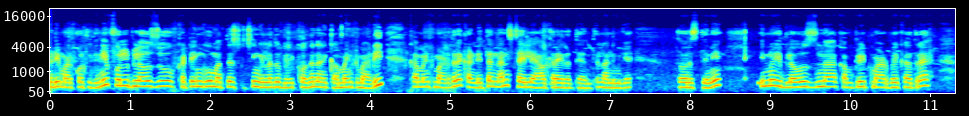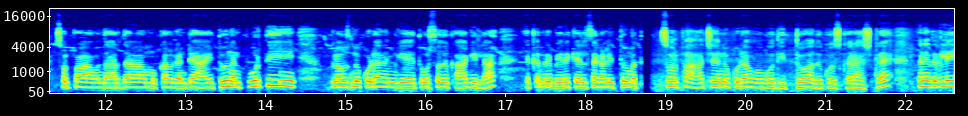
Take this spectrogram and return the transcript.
ರೆಡಿ ಮಾಡ್ಕೋತಿದ್ದೀನಿ. ಫುಲ್ ಬ್ಲೌಸು ಕಟಿಂಗು ಮತ್ತು ಸ್ಟಿಚಿಂಗ್ ಎಲ್ಲದು ಬೇಕು ಅಂದರೆ ನನಗೆ ಕಮೆಂಟ್ ಮಾಡಿ. ಕಮೆಂಟ್ ಮಾಡಿದ್ರೆ ಖಂಡಿತ ನನ್ನ ಸ್ಟೈಲ್ ಯಾವ ಥರ ಇರುತ್ತೆ ಅಂತೆಲ್ಲ ನಿಮಗೆ ತೋರಿಸ್ತೀನಿ. ಇನ್ನು ಈ ಬ್ಲೌಸ್ನ ಕಂಪ್ಲೀಟ್ ಮಾಡಬೇಕಾದ್ರೆ ಸ್ವಲ್ಪ ಒಂದು ಅರ್ಧ ಮುಕ್ಕಾಲು ಗಂಟೆ ಆಯಿತು. ನಾನು ಪೂರ್ತಿ ಬ್ಲೌಸ್ನು ಕೂಡ ನಿಮಗೆ ತೋರಿಸೋದಕ್ಕಾಗಿಲ್ಲ ಯಾಕಂದರೆ ಬೇರೆ ಕೆಲಸಗಳಿತ್ತು ಮತ್ತು ಸ್ವಲ್ಪ ಆಚೆನೂ ಕೂಡ ಹೋಗೋದಿತ್ತು ಅದಕ್ಕೋಸ್ಕರ ಅಷ್ಟೇ. ನಾನು ಇದರಲ್ಲಿ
